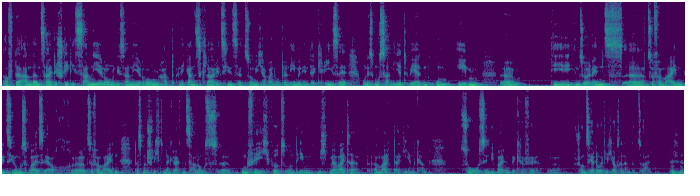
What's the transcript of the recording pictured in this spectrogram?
Auf der anderen Seite steht die Sanierung und die Sanierung hat eine ganz klare Zielsetzung. Ich habe ein Unternehmen in der Krise und es muss saniert werden, um eben ähm, die Insolvenz äh, zu vermeiden, beziehungsweise auch zu vermeiden, dass man schlicht und ergreifend zahlungsunfähig wird und eben nicht mehr weiter am Markt agieren kann. So sind die beiden Begriffe äh, schon sehr deutlich auseinanderzuhalten. Mhm.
